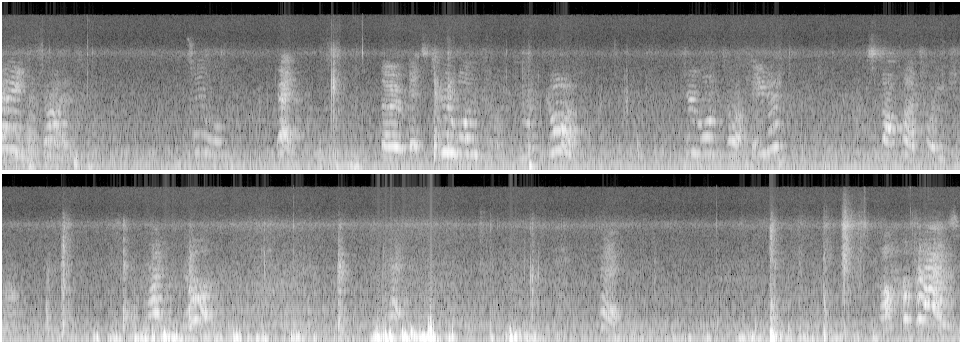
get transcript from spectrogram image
Hey, right. Two one. Okay. So it's two one. To, oh my God. Two one to Aiden. This is our third shot each now. My God. Okay. Okay. Oh, it's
